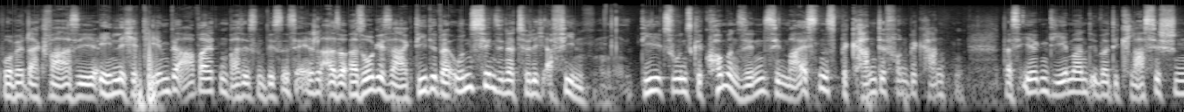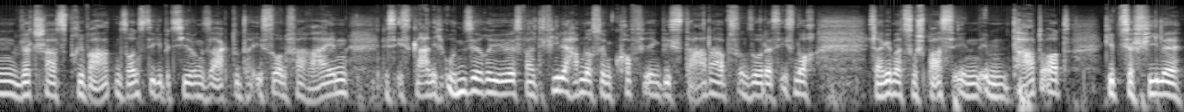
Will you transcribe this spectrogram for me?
wo wir da quasi ähnliche Themen bearbeiten. Was ist ein Business Angel? Also mal so gesagt, die, die bei uns sind, sind natürlich affin. Die, die zu uns gekommen sind, sind meistens Bekannte von Bekannten. Dass irgendjemand über die klassischen Wirtschafts-, privaten, sonstige Beziehungen sagt, du, da ist so ein Verein, das ist gar nicht unseriös, weil viele haben noch so im Kopf irgendwie Startups und so. Das ist noch, ich sage immer zum Spaß, in, im Tatort gibt es ja viele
